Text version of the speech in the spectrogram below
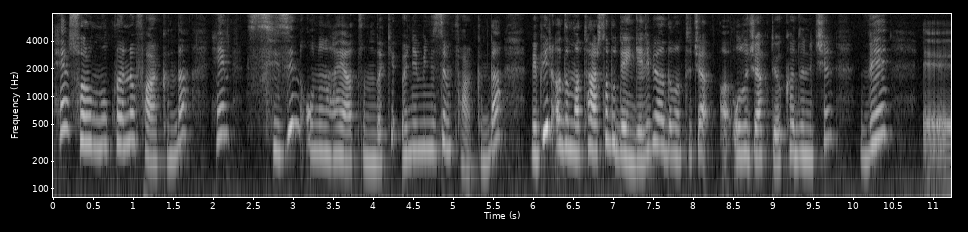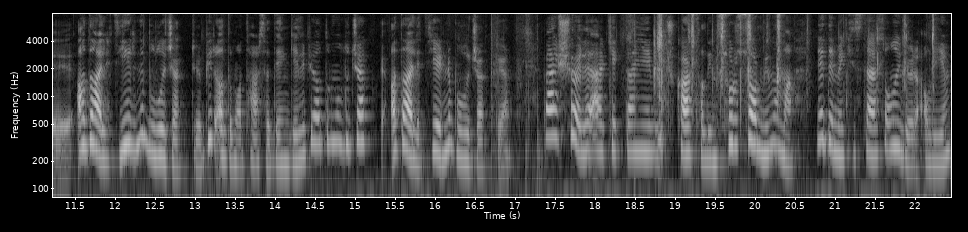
Hem sorumluluklarının farkında hem sizin onun hayatındaki öneminizin farkında ve bir adım atarsa bu dengeli bir adım atacak olacak diyor kadın için ve e, adalet yerini bulacak diyor. Bir adım atarsa dengeli bir adım olacak ve adalet yerini bulacak diyor. Ben şöyle erkekten yine bir üç kart alayım. Soru sormayayım ama ne demek isterse ona göre alayım.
